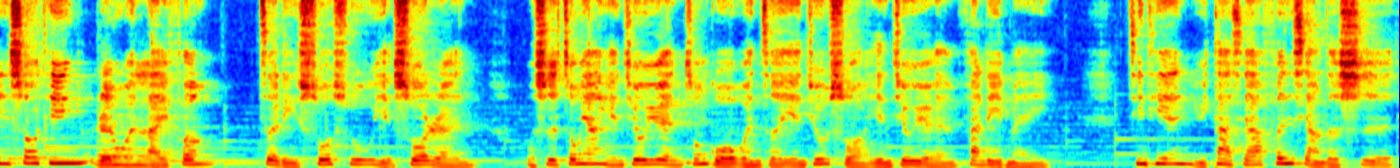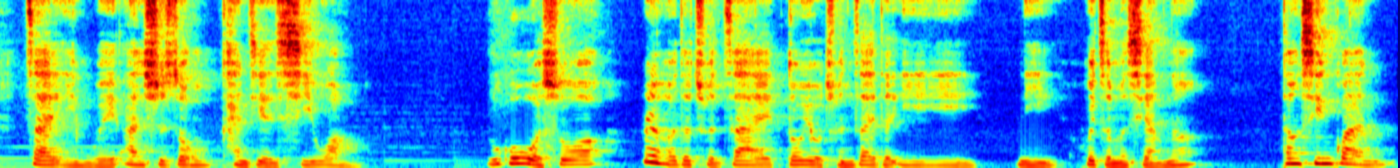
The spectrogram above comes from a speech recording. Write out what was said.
迎收听《人文来风》，这里说书也说人。我是中央研究院中国文哲研究所研究员范丽梅。今天与大家分享的是，在隐微暗示中看见希望。如果我说任何的存在都有存在的意义，你会怎么想呢？当新冠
